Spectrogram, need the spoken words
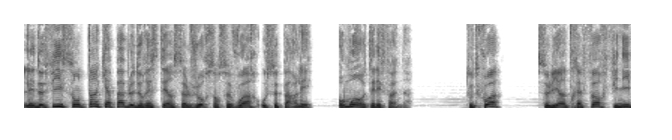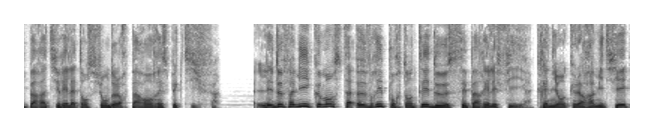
Les deux filles sont incapables de rester un seul jour sans se voir ou se parler, au moins au téléphone. Toutefois, ce lien très fort finit par attirer l'attention de leurs parents respectifs. Les deux familles commencent à œuvrer pour tenter de séparer les filles, craignant que leur amitié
